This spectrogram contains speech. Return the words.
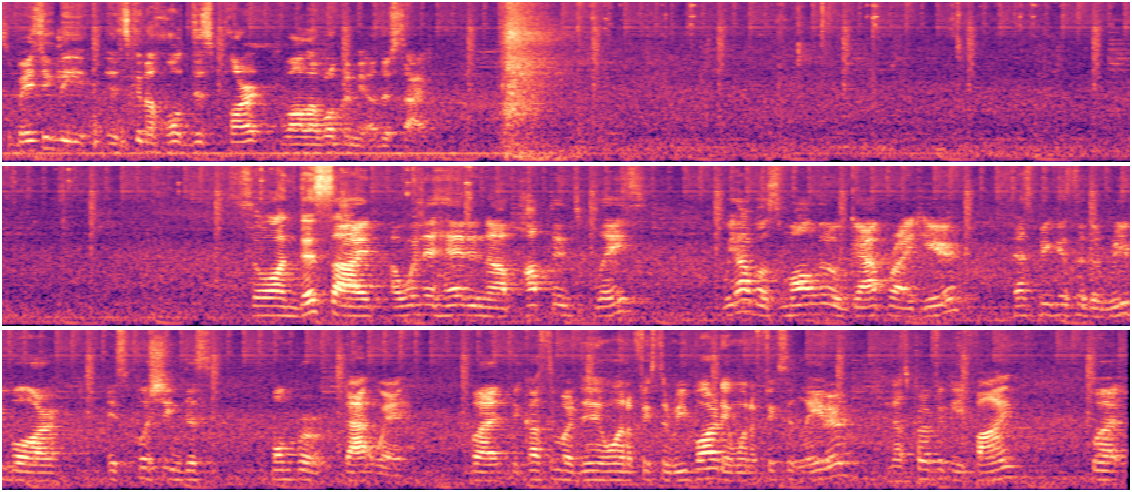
So basically, it's gonna hold this part while I work on the other side. So on this side, I went ahead and uh, popped into place. We have a small little gap right here. That's because of the rebar is pushing this bumper that way. But the customer didn't want to fix the rebar, they want to fix it later, and that's perfectly fine. But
